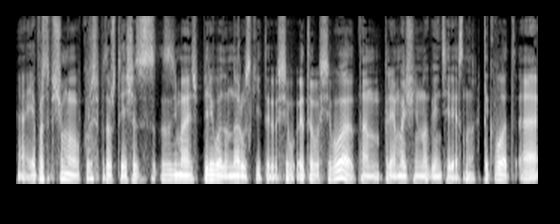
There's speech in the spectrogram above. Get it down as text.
А, я просто почему в курсе, потому что я сейчас занимаюсь переводом на русский этого всего, этого всего там прям очень много интересного. Так вот, э,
